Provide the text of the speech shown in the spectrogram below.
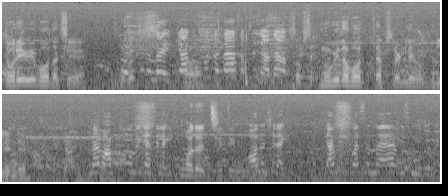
स्टोरी भी बहुत अच्छी है। क्या पसंद आया सबसे ज़्यादा सबसे मूवी तो बहुत एब्सोल्युटली ब्रिलियंट है। मैम आपको मूवी कैसी लगी? बहुत अच्छी थी। बहुत अच्छी लगी। क्या कुछ पसंद आया इस मूवी में?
